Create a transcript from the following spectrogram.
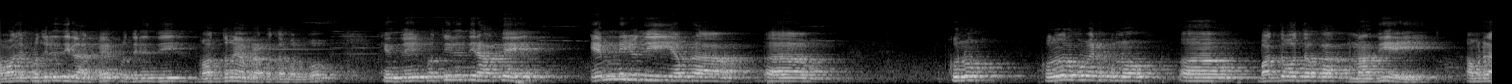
আমাদের প্রতিনিধি লাগবে, প্রতিনিধির মাধ্যমে আমরা কথা বলব। কিন্তু এই প্রতিনিধির হাতে এমনি যদি আমরা কোনো কোনো রকমের কোনো বাধ্যবাধকতা না দিয়েই আমরা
